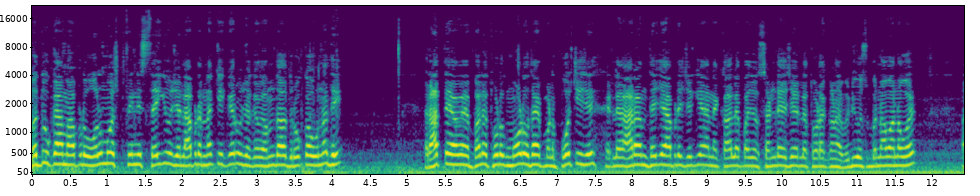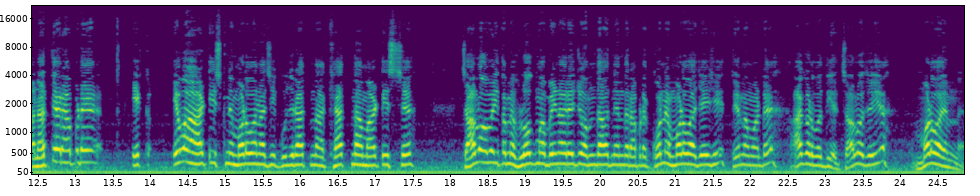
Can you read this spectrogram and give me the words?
બધું કામ આપણું ઓલમોસ્ટ ફિનિશ થઈ ગયું છે એટલે આપણે નક્કી કર્યું છે કે હવે અમદાવાદ રોકાવું નથી. રાતે હવે ભલે થોડુંક મોડું થાય પણ પહોંચી જાય એટલે આરામ થઈ જાય આપણી જગ્યા અને કાલે પાછો સન્ડે છે એટલે થોડા ઘણા વિડીયોઝ બનાવવાના હોય. અને અત્યારે આપણે એક એવા આર્ટિસ્ટને મળવાના છીએ, ગુજરાતના ખ્યાતનામ આર્ટિસ્ટ છે. ચાલો હવે તમે વ્લોગમાં બન્યા રહેજો. અમદાવાદની અંદર આપણે કોને મળવા જઈએ છીએ તેના માટે આગળ વધીએ. ચાલો જઈએ. મળવા એમને.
